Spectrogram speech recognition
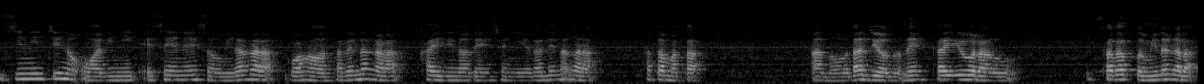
一日の終わりに SNS を見ながらご飯を食べながら帰りの電車に揺られながらはたまたあのラジオのね概要欄をさらっと見ながら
